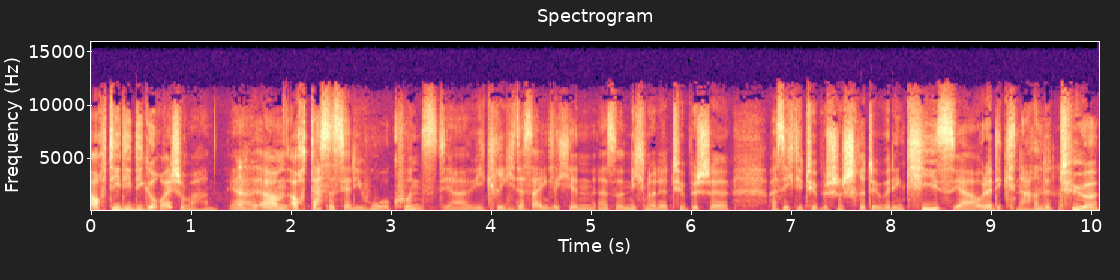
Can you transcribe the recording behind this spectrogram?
auch die, die die Geräusche machen. Ja, ähm, auch das ist ja die hohe Kunst. Ja, wie kriege ich das eigentlich hin? Also nicht nur der typische, was ich die typischen Schritte über den Kies, ja, oder die knarrende Tür.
